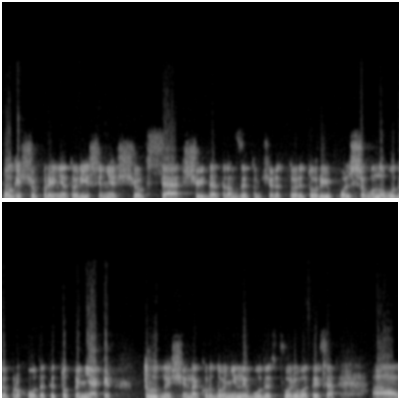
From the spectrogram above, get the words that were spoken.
Поки що прийнято рішення, що все, що йде транзитом через територію Польщі, воно буде проходити, тобто ніяких труднощів на кордоні не буде створюватися. А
